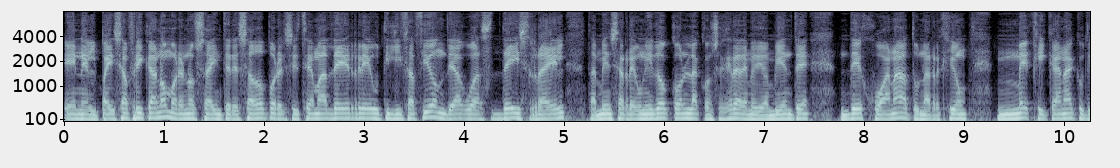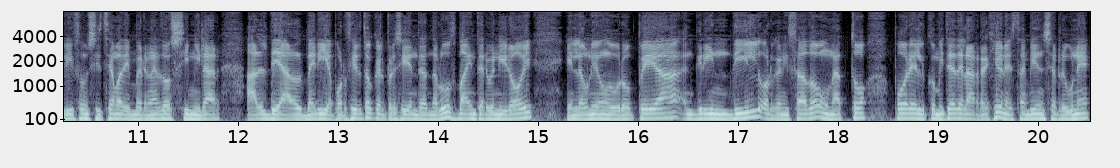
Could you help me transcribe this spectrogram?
en el país africano, Moreno se ha interesado por el sistema de reutilización de aguas de Israel. También se ha reunido con la consejera de Medio Ambiente de Juanat, una región mexicana que utiliza un sistema de invernadero similar al de Almería. Por cierto, que el presidente andaluz va a intervenir hoy en la Unión Europea Green Deal, organizado un acto por el Comité de las Regiones. También se reúne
